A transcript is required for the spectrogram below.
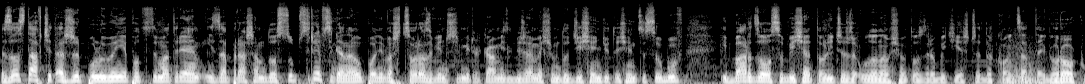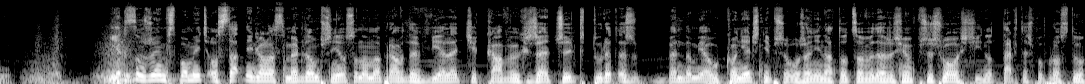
Zostawcie także polubienie pod tym materiałem i zapraszam do subskrypcji kanału, ponieważ coraz większymi krokami zbliżamy się do 10 tysięcy subów i bardzo osobiście to liczę, że uda nam się to zrobić jeszcze do końca tego roku. Jak zdążyłem wspomnieć, ostatnia gala SmackDown przyniosła nam naprawdę wiele ciekawych rzeczy, które też będą miały koniecznie przełożenie na to, co wydarzy się w przyszłości. No tak też po prostu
